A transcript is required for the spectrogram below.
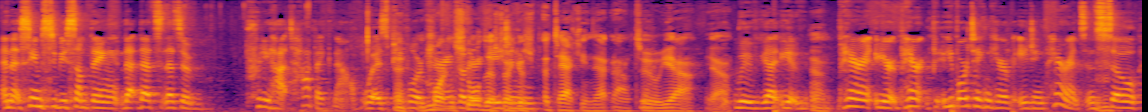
And that seems to be something that that's that's a pretty hot topic now as people are caring Morton for their School District aging. is attacking that now too. Yeah, yeah. we've got you know, parent your parent people are taking care of aging parents. And mm-hmm. so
